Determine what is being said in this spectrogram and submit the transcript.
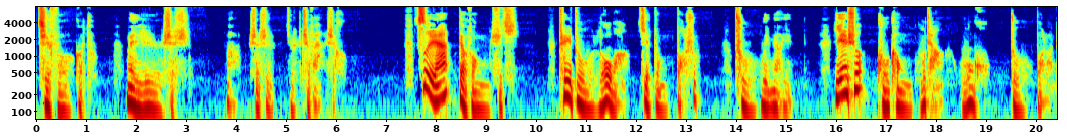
起佛国土，每日时时，啊，时时就是吃饭时候，自然得风徐起，吹竹罗网，接中宝树，出微妙音，言说苦空无常无我，诸波罗蜜。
